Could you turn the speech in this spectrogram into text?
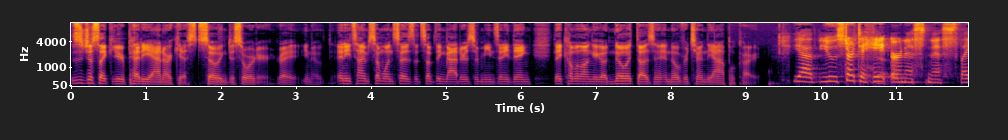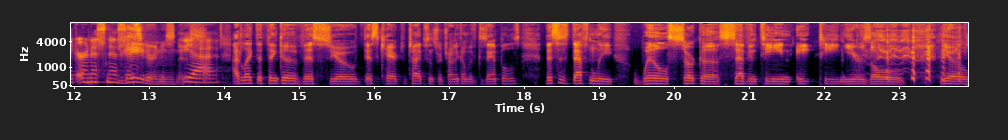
this is just like your petty anarchist sowing disorder right you know anytime someone says that something matters or means anything they come along and go no it doesn't and overturn the apple cart Yeah, you start to hate earnestness. Like earnestness you is hate earnestness Yeah. I'd like to think of this, you know, this character type since we're trying to come with examples. This is definitely Will circa 17, 18 years old. you know,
